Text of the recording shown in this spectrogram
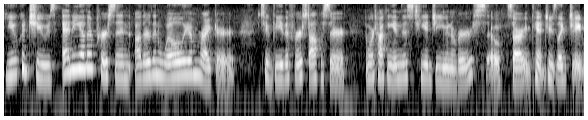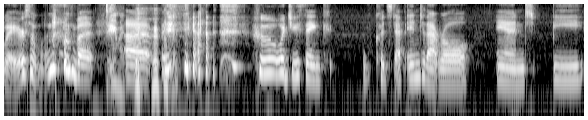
you could choose any other person other than William Riker to be the first officer, and we're talking in this TNG universe, so sorry you can't choose like Janeway or someone, but Damn it. uh, yeah. who would you think could step into that role and be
